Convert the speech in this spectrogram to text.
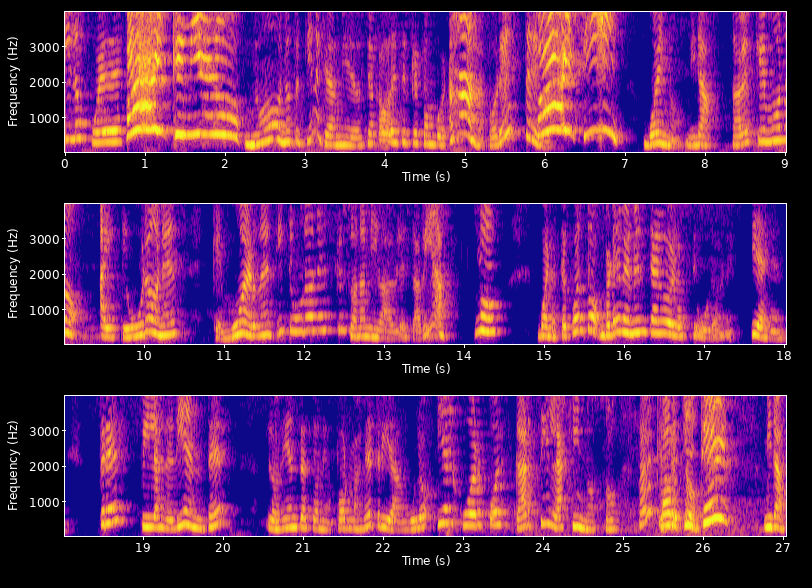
y los puede... ¡Ay, qué miedo! No, no te tiene que dar miedo. Si acabo de decir que son buenos. Ah, ¿por este? ¡Ay, sí! Bueno, mira, ¿sabes qué, mono? Hay tiburones que muerden y tiburones que son amigables. ¿Sabías? No. Bueno, te cuento brevemente algo de los tiburones. Tienen tres filas de dientes, los dientes son en formas de triángulo y el cuerpo es cartilaginoso. ¿Sabes qué es ¿Carti eso? qué? Mira,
